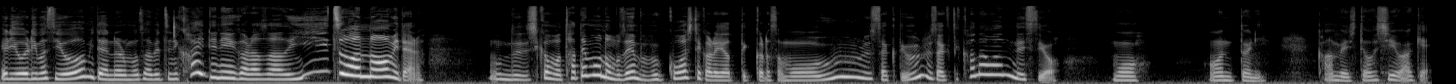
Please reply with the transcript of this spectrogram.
やり終わりますよみたいなのもさ、別に書いてねえからさ、いつ終わんのみたいな。で、しかも建物も全部ぶっ壊してからやってっからさ、もううるさくてうるさくてかなわんですよ。もう、本当に。勘弁してほしいわけ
